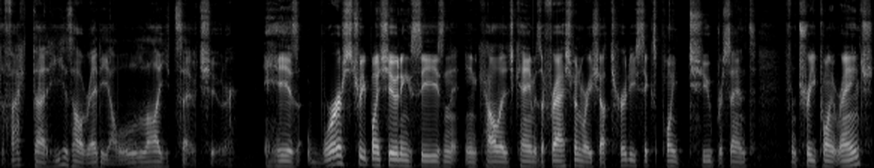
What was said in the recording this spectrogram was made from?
the fact that he is already a lights out shooter. His worst three point shooting season in college came as a freshman, where he shot 36.2% from three point range.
